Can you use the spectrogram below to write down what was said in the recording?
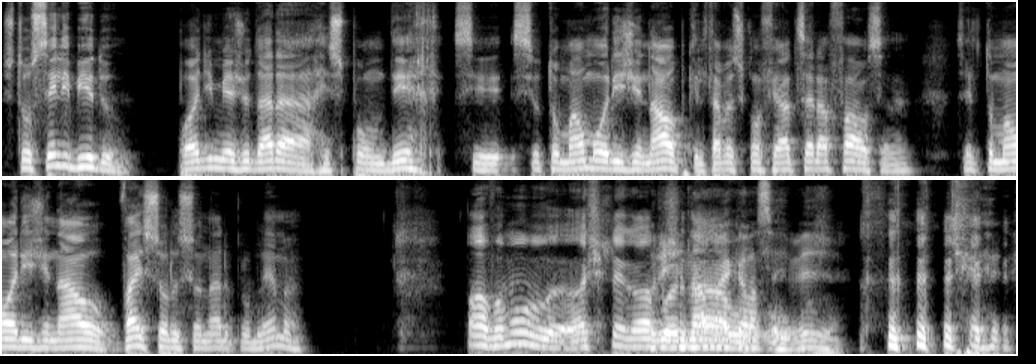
estou sem libido, pode me ajudar a responder se, se eu tomar uma original, porque ele estava desconfiado se era falsa, né? Se ele tomar uma original, vai solucionar o problema? Ó, vamos, eu acho legal Original abordar não é aquela o- cerveja?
